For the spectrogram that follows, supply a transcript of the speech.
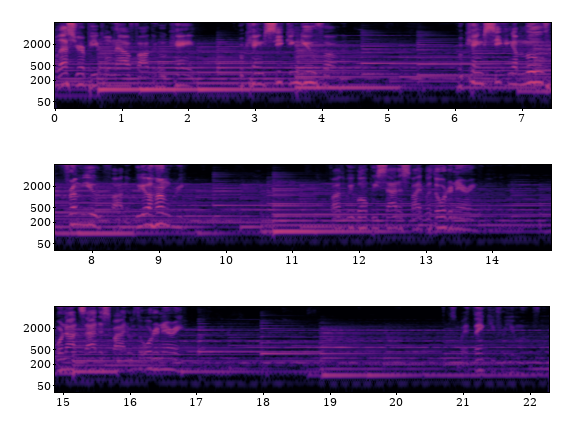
Bless your people now, Father, who came, who came seeking you, Father. Who came seeking a move from you, Father. We are hungry. We won't be satisfied with ordinary. We're not satisfied with ordinary. So I thank you for your move, Father.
